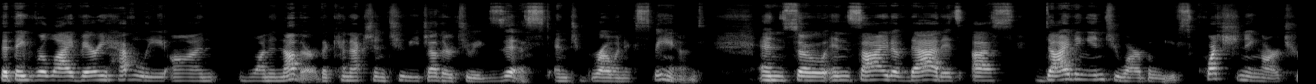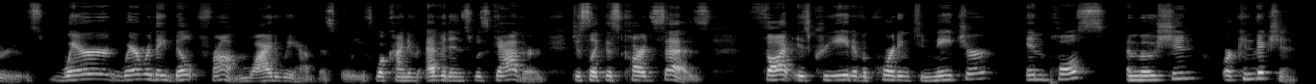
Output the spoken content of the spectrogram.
that they rely very heavily on one another, the connection to each other to exist and to grow and expand. And so inside of that, it's us diving into our beliefs, questioning our truths. Where, where were they built from? Why do we have this belief? What kind of evidence was gathered? Just like this card says, thought is creative according to nature, impulse, emotion, or conviction.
